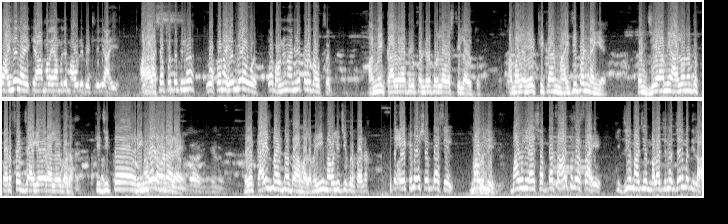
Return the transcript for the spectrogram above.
पाहिलेलं आहे की आम्हाला यामध्ये माऊली भेटलेली आहे. आणि अशा पद्धतीनं लोकांना हे मिळावं या भावनेनं आम्ही हे करत आहोत सर आम्ही काल रात्री पंढरपूरला वस्तीला होतो. आम्हाला हे ठिकाण माहिती पण नाहीये. पण जे आम्ही आलो ना ते परफेक्ट जागेवर आलोय बघा. की जिथं रिंगण होणार आहे. म्हणजे काहीच माहीत नव्हतं आम्हाला. मग ही माऊलीची कृपा ना? एकमेव शब्द असेल माऊली. माऊली या शब्दाचा अर्थच असा आहे की जी माझी मला जिनं जन्म दिला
